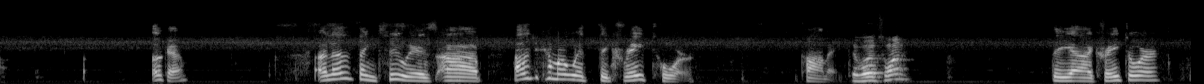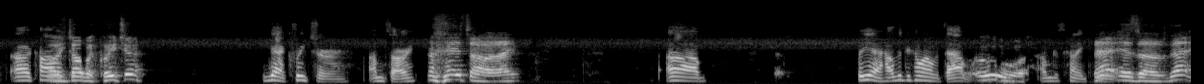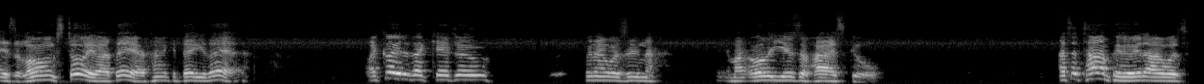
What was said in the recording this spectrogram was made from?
Okay. Another thing too is uh how did you come up with the creator comic? The what's one? The uh creator uh Oh, you comic? talk about creature? yeah, creature. I'm sorry. it's all right. Um, but yeah, how did you come up with that one? Ooh, I'm just kind of that curious. is a that is a long story right there. I can tell you that. I created that character when I was in, in my early years of high school. At the time period, I was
